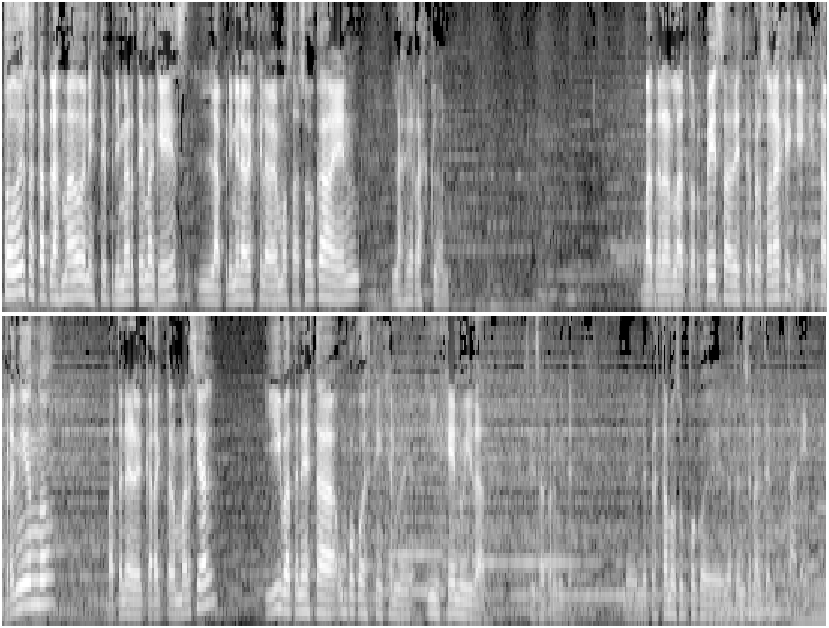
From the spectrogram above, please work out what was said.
Todo eso está plasmado en este primer tema que es la primera vez que la vemos a Ahsoka en las guerras clon. Va a tener la torpeza de este personaje que, que está aprendiendo, va a tener el carácter marcial y va a tener esta, un poco de esta ingenuidad, ingenuidad, si se permite. Le, le prestamos un poco de, de atención al tema. Dale.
